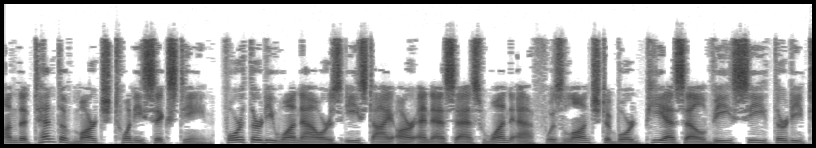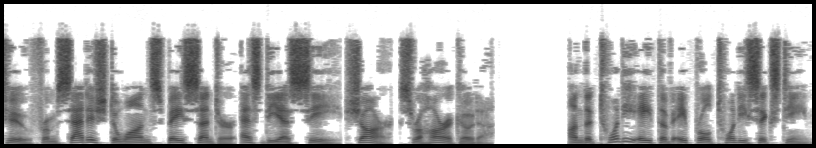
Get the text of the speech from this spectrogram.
On 10 March 2016, 4.31 hours East IRNSS-1F was launched aboard PSLV C-32 from Satish Dhawan Space Center SDSC, Shar, Sriharikota. On 28 April 2016,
